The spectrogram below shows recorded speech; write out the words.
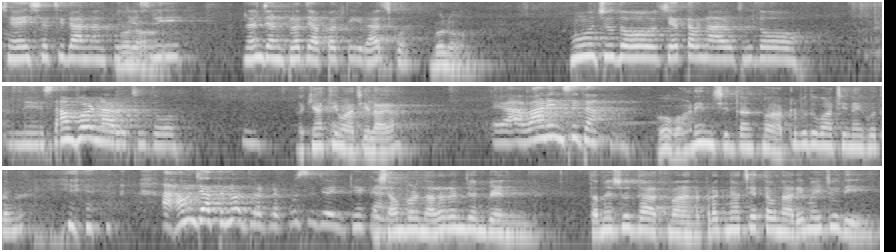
જય સચિદાનંદ પૂજ્ય શ્રી રંજન પ્રજાપતિ રાજકોટ. બોલો. હું જુદો ચેતવનારો જુદો અને સાંભળનારો જુદો. ક્યાંથી વાંચી લાયા? એ આ વાણીન સિદ્ધાંત. ઓ વાણીની સિદ્ધાંતમાં આટલું બધું વાંચી નાખ્યું તમે? આમ સમજાતું નહોતું એટલે ખુશ જોઈ ઠેકા સાંભળનારા રંજનબેન તમે શુદ્ધ આત્મા અને પ્રજ્ઞા ચેતવનારી મય જુદી.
